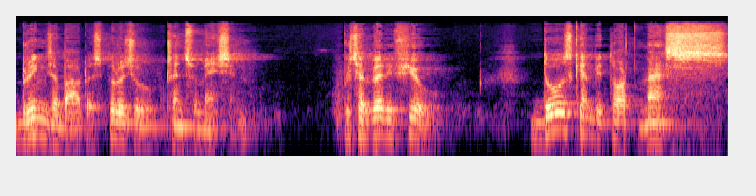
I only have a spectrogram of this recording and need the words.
brings about a spiritual transformation, which are very few, those can be taught mass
